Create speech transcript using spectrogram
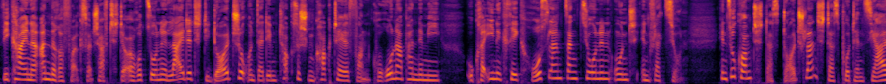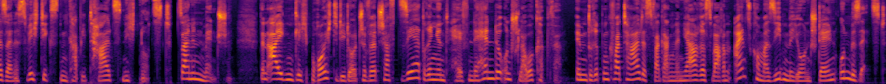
Wie keine andere Volkswirtschaft der Eurozone leidet die deutsche unter dem toxischen Cocktail von Corona-Pandemie, Ukraine-Krieg, Russland-Sanktionen und Inflation. Hinzu kommt, dass Deutschland das Potenzial seines wichtigsten Kapitals nicht nutzt, seinen Menschen. Denn eigentlich bräuchte die deutsche Wirtschaft sehr dringend helfende Hände und schlaue Köpfe. Im dritten Quartal des vergangenen Jahres waren 1,7 Millionen Stellen unbesetzt.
